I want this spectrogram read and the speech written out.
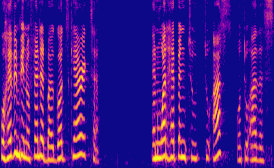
for having been offended by God's character, and what happened to, to us or to others.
